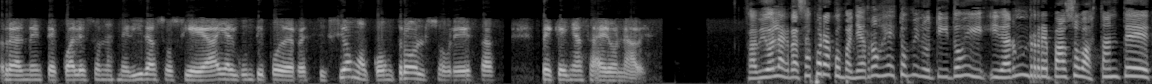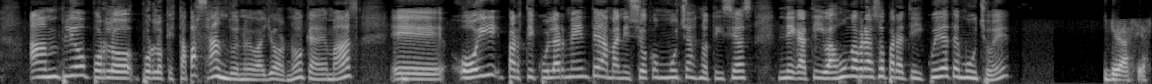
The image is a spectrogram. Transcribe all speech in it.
realmente cuáles son las medidas o si hay algún tipo de restricción o control sobre esas pequeñas aeronaves. Fabiola, gracias por acompañarnos estos minutitos y, dar un repaso bastante amplio por lo, por lo que está pasando en Nueva York, ¿no? Que además eh, hoy particularmente amaneció con muchas noticias negativas. Un abrazo para ti, cuídate mucho, ¿eh? Gracias.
